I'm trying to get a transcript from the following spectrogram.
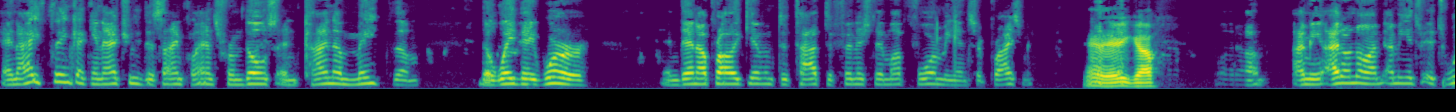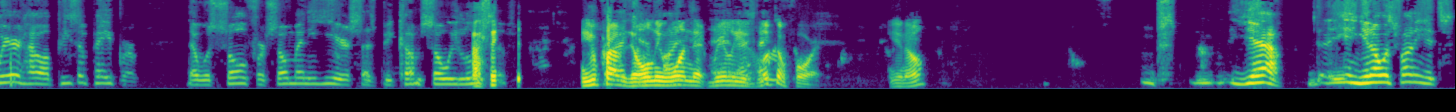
And I think I can actually design plans from those and kind of make them the way they were. And then I'll probably give them to Todd to finish them up for me and surprise me. Yeah, there you go. but, um, I mean, I don't know. I, I mean, it's it's weird how a piece of paper that was sold for so many years has become so elusive. think You're probably the only one that really is I- looking for it. You know? Yeah, and you know what's funny? It's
